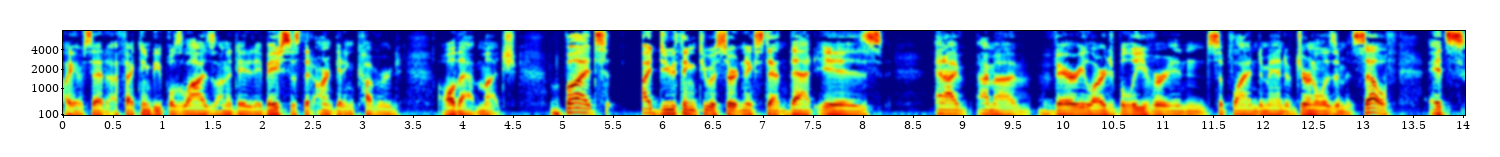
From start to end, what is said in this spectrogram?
like I've said, affecting people's lives on a day to day basis that aren't getting covered all that much. But I do think to a certain extent that is. And I, am a very large believer in supply and demand of journalism itself. It's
